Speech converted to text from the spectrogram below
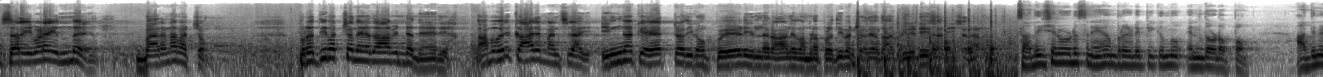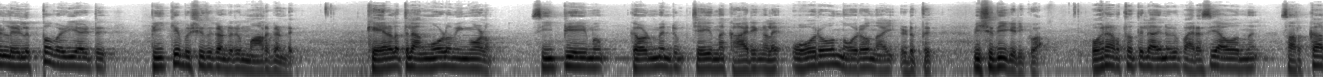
സർ ഇവിടെ ഇന്ന് ഭരണപക്ഷം പ്രതിപക്ഷ നേതാവിന്റെ നേരെ അപ്പൊ ഒരു കാര്യം മനസ്സിലായി. ഇങ്ങക്ക് ഏറ്റവും അധികം പേടിയുള്ള ഒരാൾ നമ്മുടെ പ്രതിപക്ഷ നേതാവ് പി ഡി സതീശനാണ്. സതീശനോട് സ്നേഹം പ്രകടിപ്പിക്കുന്നു എന്നതോടൊപ്പം അതിനുള്ള എളുപ്പ വഴിയായിട്ട് പി കെ ബഷീർ കണ്ടൊരു മാർഗമുണ്ട് കേരളത്തിൽ അങ്ങോളം ഇങ്ങോളം സി പി ഐമും ഗവൺമെന്റും ചെയ്യുന്ന കാര്യങ്ങളെ ഓരോന്നോരോന്നായി എടുത്ത് വിശദീകരിക്കുക. ഒരർത്ഥത്തിൽ അതിനൊരു പരസ്യമാവുമെന്ന് സർക്കാർ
